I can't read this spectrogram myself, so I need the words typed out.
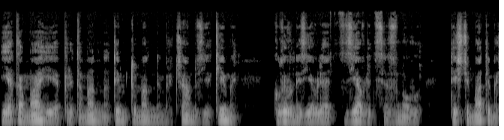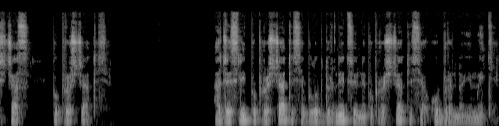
І яка магія притаманна тим туманним речам, з якими, коли вони з'являться знову, ти ще матимеш час попрощатися. Адже слід попрощатися було б дурницею не попрощатися обраної миті.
